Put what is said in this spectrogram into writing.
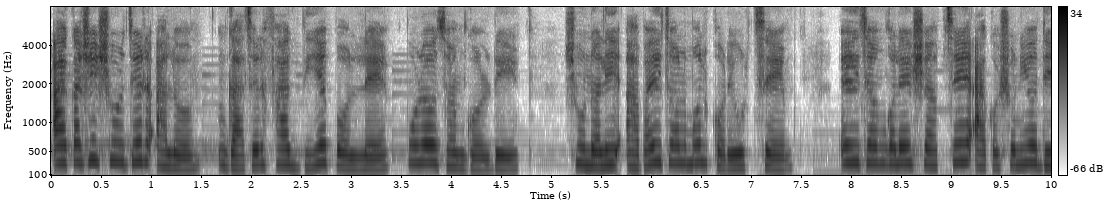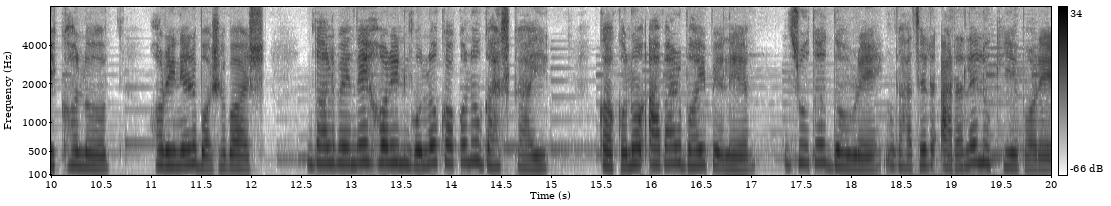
আকাশে সূর্যের আলো গাছের ফাঁক দিয়ে পড়লে পুরো জঙ্গলটি সোনালি আবাই জলমল করে উঠছে। এই জঙ্গলের সবচেয়ে আকর্ষণীয় দিক হলো হরিণের বসবাস। দল বেঁধে হরিণগুলো কখনো ঘাস খায়, কখনো আবার ভয় পেলে দ্রুত দৌড়ে গাছের আড়ালে লুকিয়ে পড়ে।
